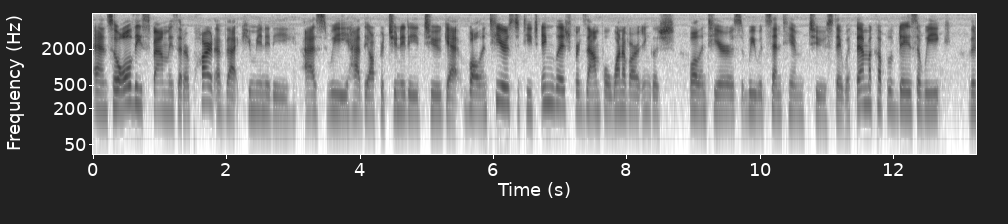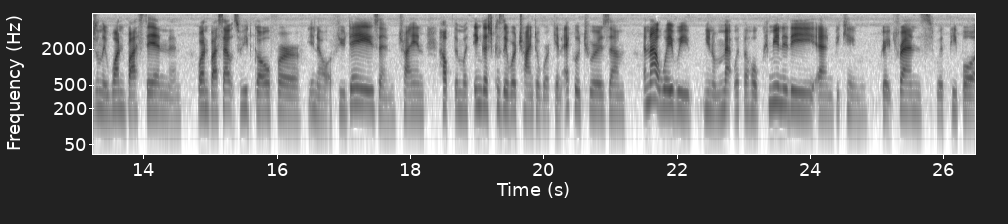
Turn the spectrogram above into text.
And so, all these families that are part of that community, as we had the opportunity to get volunteers to teach English, for example, one of our English volunteers, we would send him to stay with them a couple of days a week. There's only one bus in and one bus out so he'd go for you know a few days and try and help them with english because they were trying to work in ecotourism. And that way we you know met with the whole community and became great friends with people.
